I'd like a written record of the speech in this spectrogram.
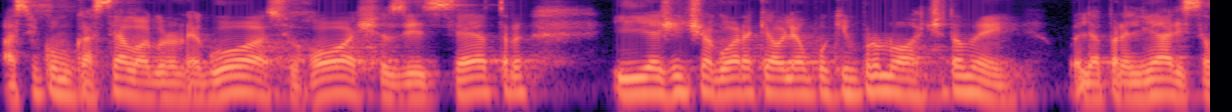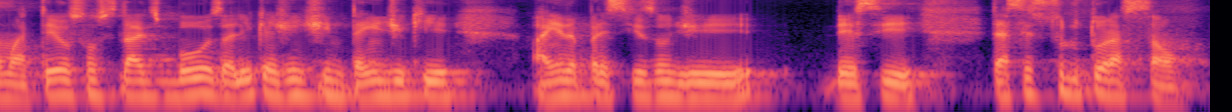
assim como Castelo Agronegócio, Rochas e etc. E a gente agora quer olhar um pouquinho para o norte também, olhar para Linhares, São Mateus, são cidades boas ali que a gente entende que ainda precisam de, desse, dessa estruturação.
